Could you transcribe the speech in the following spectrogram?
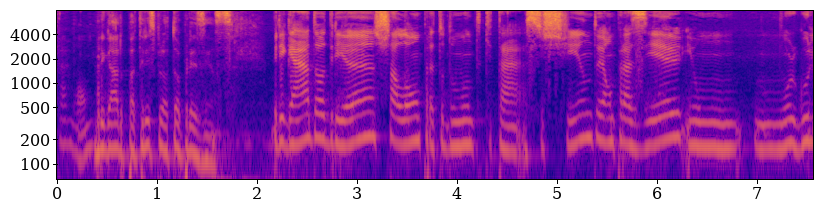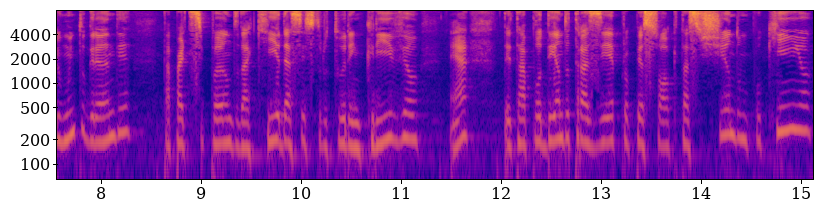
Tá bom. Obrigado, Patrícia, pela tua presença. Obrigado, Adriano. Shalom para todo mundo que está assistindo. É um prazer e um, um orgulho muito grande estar tá participando daqui, dessa estrutura incrível, né? De estar tá podendo trazer para o pessoal que está assistindo um pouquinho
